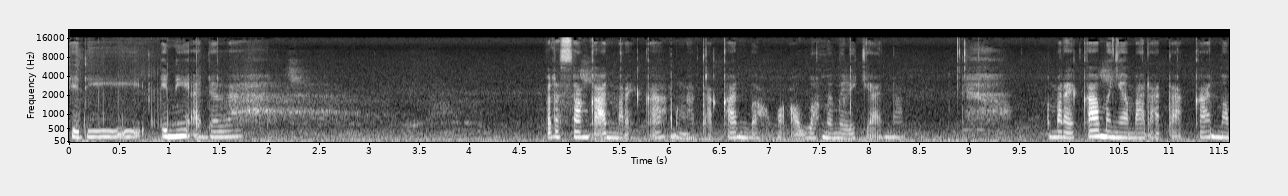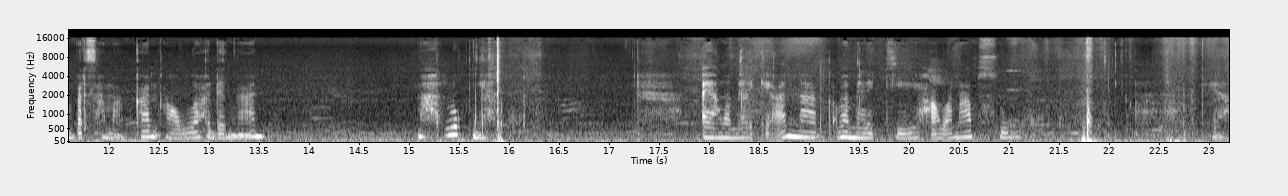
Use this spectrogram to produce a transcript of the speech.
Jadi ini adalah persangkaan mereka mengatakan bahwa Allah memiliki anak. Mereka menyamaratakan, mempersamakan Allah dengan makhluknya yang memiliki anak, memiliki hawa nafsu. Ya.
